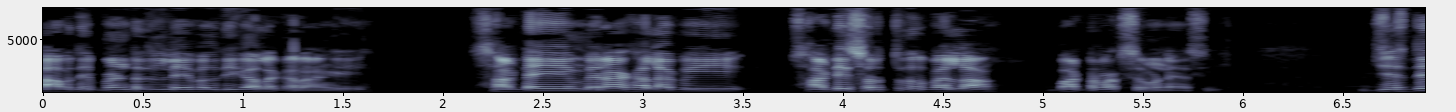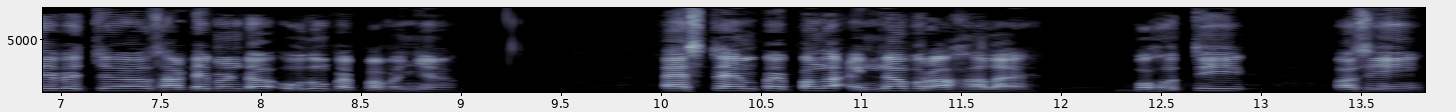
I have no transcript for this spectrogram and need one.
ਆਪਦੇ ਪਿੰਡ ਦੇ ਲੈਵਲ ਦੀ ਗੱਲ ਕਰਾਂਗੇ ਸਾਡੇ ਮੇਰਾ ਖਿਆਲ ਹੈ ਵੀ ਸਾਡੀ ਸੁਰਤ ਤੋਂ ਪਹਿਲਾਂ ਵਾਟਰ ਬਾਕਸ ਬਣਿਆ ਸੀ ਜਿਸ ਦੇ ਵਿੱਚ ਸਾਡੇ ਪਿੰਡ ਉਦੋਂ ਪੈਪਾਂ ਪਈਆਂ। ਇਸ ਟਾਈਮ ਪੈਪਾਂ ਦਾ ਇੰਨਾ ਬੁਰਾ ਹਾਲ ਹੈ। ਬਹੁਤ ਹੀ ਅਸੀਂ,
